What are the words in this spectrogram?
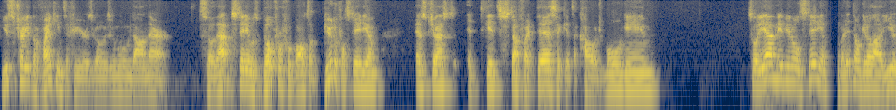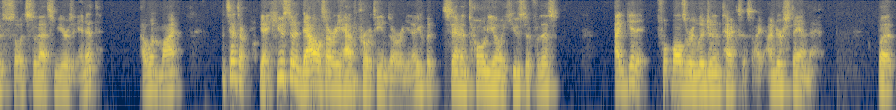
used to try to get the Vikings a few years ago. He's going to move them down there. So that stadium was built for football. It's a beautiful stadium. It's just it gets stuff like this. It gets a college bowl game. So yeah, maybe an old stadium, but it don't get a lot of use. So it's still got some years in it. I wouldn't mind. But Santa, yeah, Houston and Dallas already have pro teams already. Now you put San Antonio and Houston for this. I get it football's a religion in Texas. I understand that. But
